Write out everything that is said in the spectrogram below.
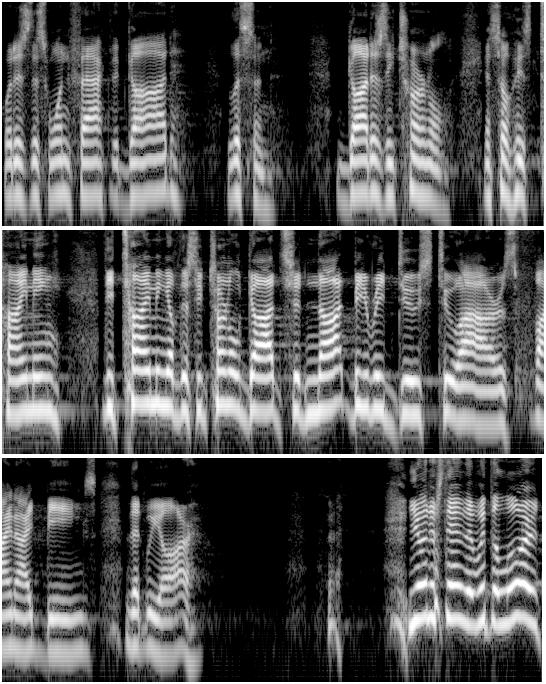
What is this one fact that God, listen, God is eternal. And so his timing, the timing of this eternal God should not be reduced to ours, finite beings that we are. You understand that with the Lord,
